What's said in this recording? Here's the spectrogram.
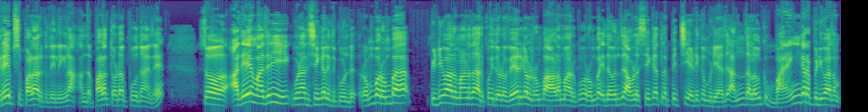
கிரேப்ஸ் பழம் இருக்குது இல்லைங்களா? அந்த பழத்தோட பூ தான் இது. ஸோ அதே மாதிரி குணாதிசயங்கள் இதுக்கு உண்டு. ரொம்ப ரொம்ப பிடிவாதமானதாக இருக்கும். இதோட வேர்கள் ரொம்ப ஆழமாக இருக்கும். ரொம்ப இதை வந்து அவ்வளோ சீக்கிரத்தில் பிச்சு எடுக்க முடியாது. அந்த அளவுக்கு பயங்கர பிடிவாதம்.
